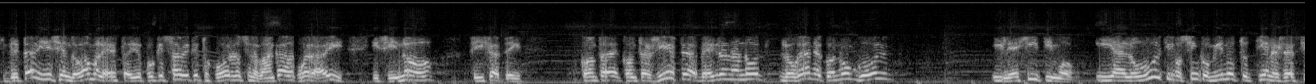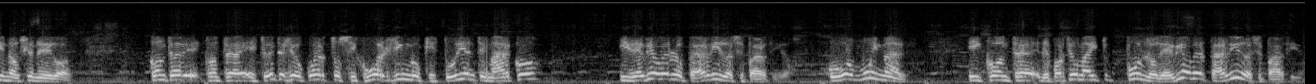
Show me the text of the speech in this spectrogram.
si te está diciendo vamos al estadio porque sabe que estos jugadores no se la bancan a jugar ahí. Y si no, fíjate, contra, contra Riestra, Belgrano no lo gana con un gol ilegítimo y a los últimos cinco minutos tiene recién opciones de gol. Contra, contra Estudiantes Río Cuarto se jugó al ritmo que Estudiante marcó y debió haberlo perdido ese partido. Jugó muy mal. Y contra Deportivo Maipú lo debió haber perdido ese partido,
